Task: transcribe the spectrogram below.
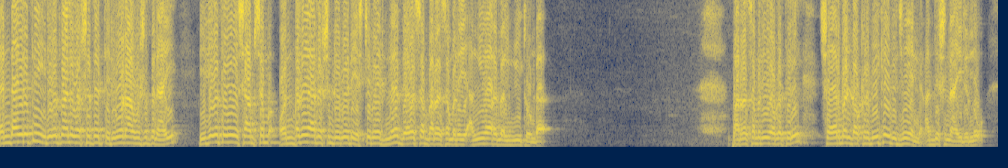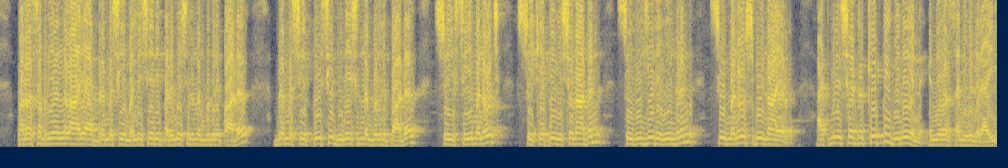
രണ്ടായിരത്തി ഇരുപത്തിനാല് വർഷത്തെ തിരുവോണാഘോഷത്തിനായി ഇരുപത്തൊന്ന് ദശാംശം ഒൻപത് ആറ് ലക്ഷം രൂപയുടെ എസ്റ്റിമേറ്റിന് ദേവസ്വം ഭരണസമിതി അംഗീകാരം നൽകിയിട്ടുണ്ട്. ഭരണസമിതി യോഗത്തിൽ chairman doctor V K Vijayan അധ്യക്ഷനായിരുന്നു. ഭരണസമിതി അംഗങ്ങളായ Brahmasri Mallisseri Parameswaran Namboothiripad Brahmasri P C Dineshan Namboothiripad Shri C Manoj Shri K P Viswanathan Shri V G Raveendran Shri Manoj B Nair administrator K P Vinayan എന്നിവർ സന്നിഹിതരായി.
